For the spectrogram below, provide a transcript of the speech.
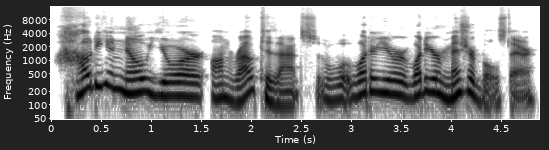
how do you know you're on route to that? What are your what are your measurables there?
